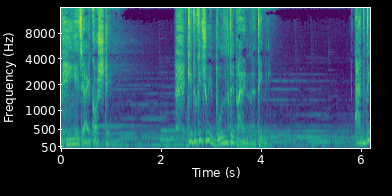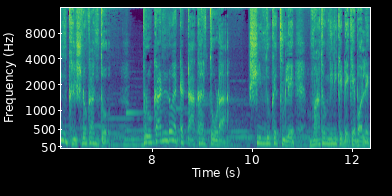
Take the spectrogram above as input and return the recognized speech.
ভেঙে যায় কষ্টে। কিন্তু কিছুই বলতে পারেন না তিনি। একদিন কৃষ্ণকান্ত প্রকাণ্ড একটা টাকার তোড়া সিন্ধুকে তুলে মাতঙ্গিনীকে ডেকে বলে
